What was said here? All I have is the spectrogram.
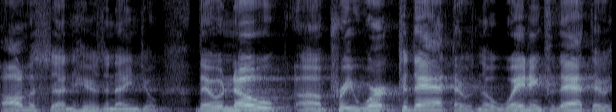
all of a sudden, here's an angel. There was no uh, pre work to that. There was no waiting for that. Was,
